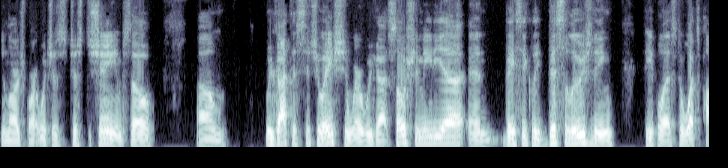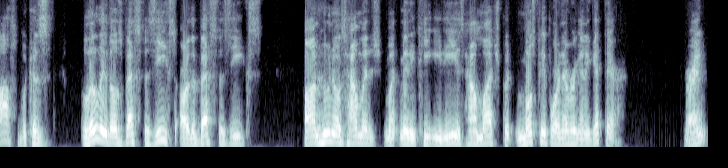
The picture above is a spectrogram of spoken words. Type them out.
in large part, which is just a shame. So. Um, we've got this situation where we got social media and basically disillusioning people as to what's possible because literally those best physiques are the best physiques on who knows how much many PEDs, how much, but most people are never going to get there. Right.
